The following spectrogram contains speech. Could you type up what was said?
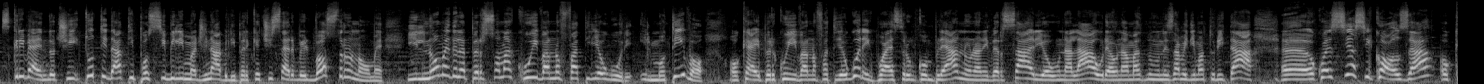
scrivendoci tutti i dati possibili e immaginabili perché ci serve il vostro nome, il nome della persona a cui vanno fatti gli auguri, il motivo, ok, per cui vanno fatti gli auguri, può essere un compleanno, un anniversario, una laurea, una un esame di maturità, eh, qualsiasi cosa, ok,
